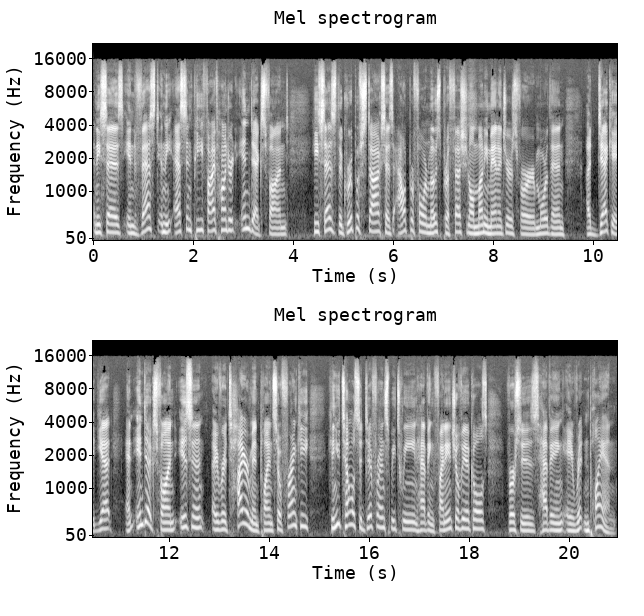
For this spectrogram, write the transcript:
And he says, invest in the S&P 500 index fund – he says the group of stocks has outperformed most professional money managers for more than a decade. Yet, an index fund isn't a retirement plan. So, Frankie, can you tell us the difference between having financial vehicles versus having a written plan?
